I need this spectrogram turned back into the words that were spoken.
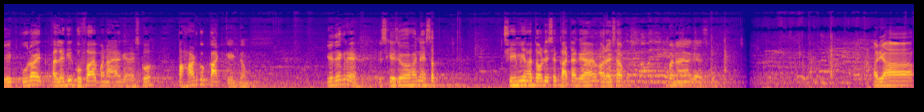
एक पूरा एक अलग ही गुफा बनाया गया है इसको। पहाड़ को काट के एकदम। ये देख रहे हैं, इसके जो है ना सब छीमी हथौड़ी से काटा गया है और ऐसा बनाया गया इसको। और यहाँ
